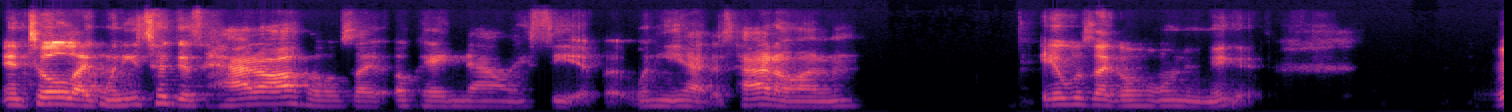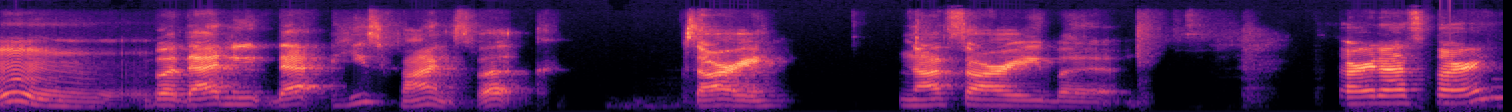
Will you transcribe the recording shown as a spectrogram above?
Until like when he took his hat off, I was like, "Okay, now I see it." But when he had his hat on, it was like a whole new nigga. Mm. But that new that he's fine as fuck. Sorry, not sorry, but Sorry, not sorry.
